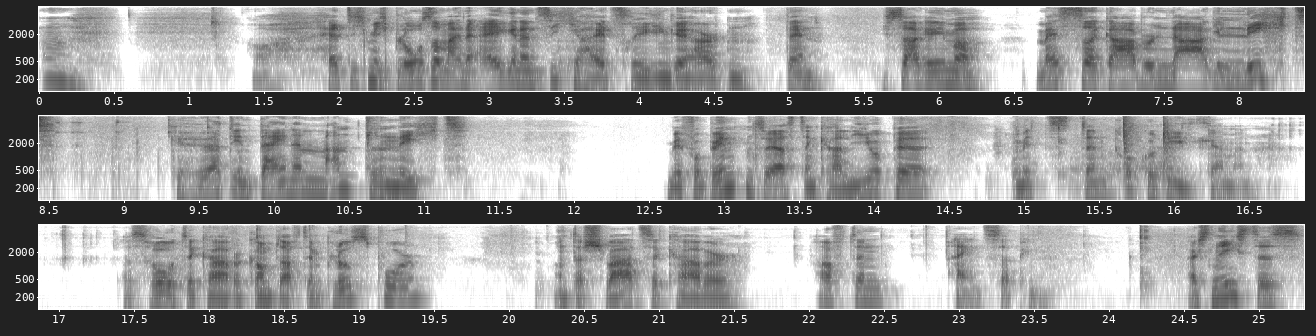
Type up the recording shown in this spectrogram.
mm. oh, hätte ich mich bloß an meine eigenen Sicherheitsregeln gehalten. Denn ich sage immer, Messer, Gabel, Nagel, Licht gehört in deinem Mantel nicht. Wir verbinden zuerst den Calliope mit den Krokodilklemmen. Das rote Kabel kommt auf den Pluspol und das schwarze Kabel auf den 1er-Pin. Als nächstes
